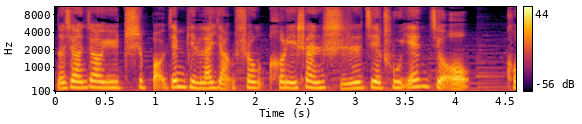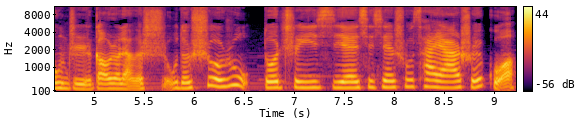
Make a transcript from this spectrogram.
那相较于吃保健品来养生，合理膳食，戒除烟酒，控制高热量的食物的摄入，多吃一些新鲜蔬菜呀、水果，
